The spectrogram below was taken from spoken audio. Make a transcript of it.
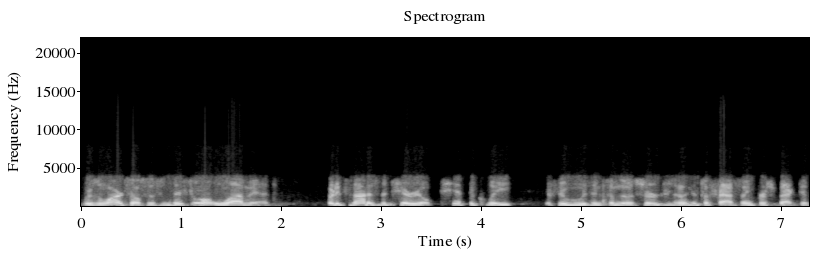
whereas a large health system they still don't love it, but it's not as material typically if they're losing some of those surgeries. I think it's a fascinating perspective.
